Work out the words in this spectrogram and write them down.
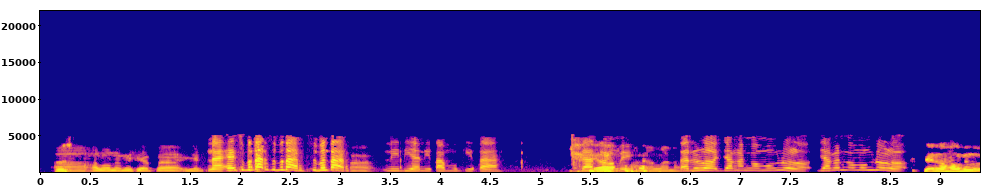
Terus? Ah, halo namanya siapa? Ya, Nah eh sebentar sebentar sebentar. ah, Nih dia nih tamu kita. Ya, Datang nih. mana mana. Tadi dulu, jangan ngomong dulu, jangan ngomong dulu. Jangan ngomong dulu.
